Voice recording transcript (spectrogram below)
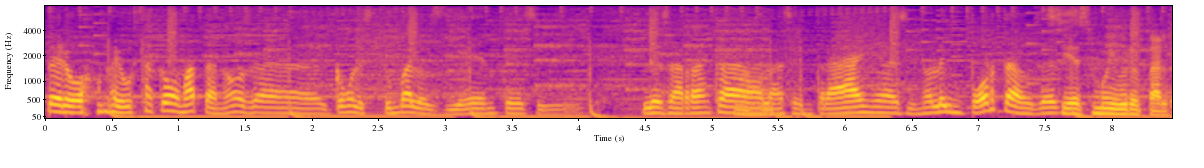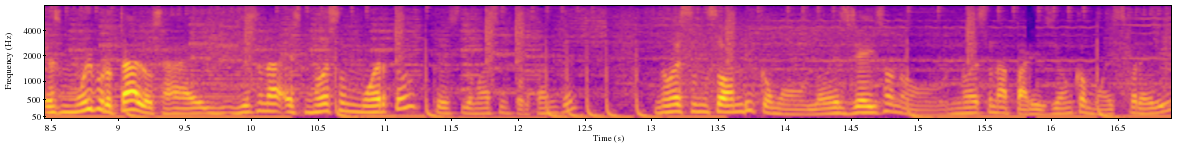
pero me gusta cómo mata, ¿no? O sea, cómo les tumba los dientes y les arranca las entrañas y no le importa, o sea, Sí, es muy brutal. es muy brutal, o sea, y es una, es, no es un muerto, que es lo más importante, no es un zombie como lo es Jason o no es una aparición como es Freddy,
